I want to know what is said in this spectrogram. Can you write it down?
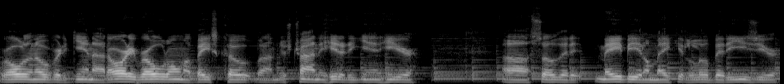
rolling over it again. I'd already rolled on a base coat, but I'm just trying to hit it again here uh, so that it maybe it'll make it a little bit easier.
